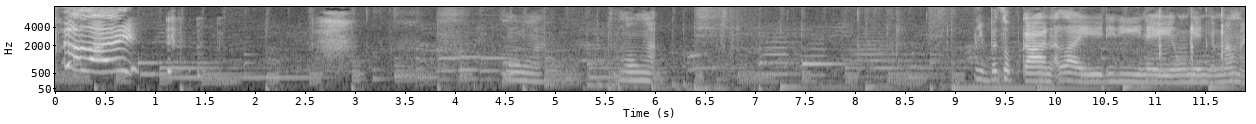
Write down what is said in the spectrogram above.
เพื่ออะไรงงอะงงอะมีประสบการณ์อะไรดีๆ ในโรงเรียนกันบ้างไหม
